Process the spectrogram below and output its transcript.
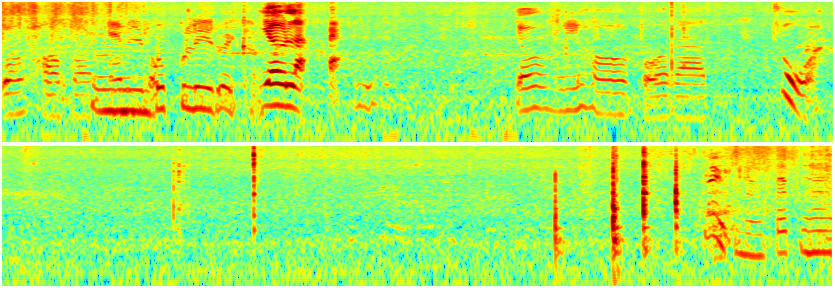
Jag har bara mm, en. Min mycket är kall. Jag vill ha en. Jag vill ha bara två. หนึ่งแป๊บหนึ่ง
